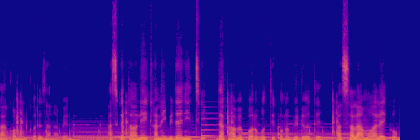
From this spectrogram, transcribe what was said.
তা কমেন্ট করে জানাবেন। আজকে তাহলে এখানেই বিদায় নিচ্ছি। দেখা হবে পরবর্তী কোনো ভিডিওতে। আসসালামু আলাইকুম।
